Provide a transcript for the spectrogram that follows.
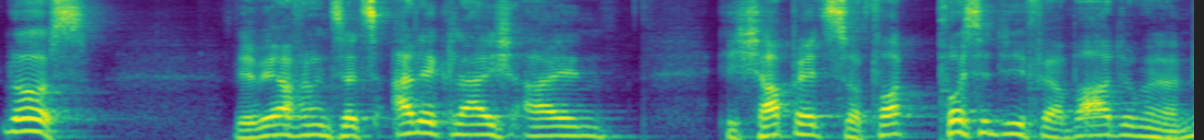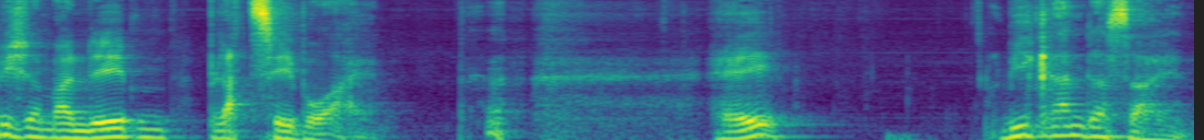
Los, wir werfen uns jetzt alle gleich ein. Ich habe jetzt sofort positive Erwartungen an mich und mein Leben. Placebo ein. hey, wie kann das sein,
